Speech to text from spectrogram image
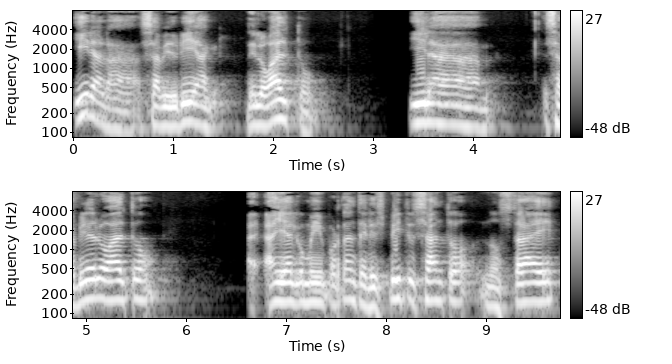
ir a la sabiduría de lo alto. Y la sabiduría de lo alto, hay algo muy importante. El Espíritu Santo nos trae,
